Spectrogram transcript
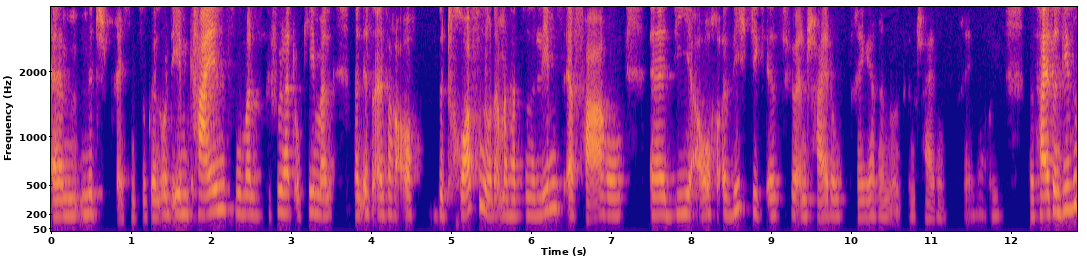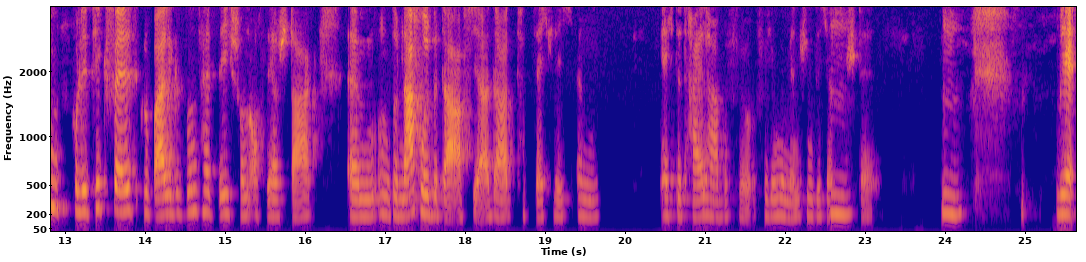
ähm, mitsprechen zu können. Und eben keins, wo man das Gefühl hat, okay, man, man ist einfach auch betroffen oder man hat so eine Lebenserfahrung, äh, die auch wichtig ist für Entscheidungsträgerinnen und Entscheidungsträger. Und das heißt, in diesem Politikfeld globale Gesundheit sehe ich schon auch sehr stark ähm, so Nachholbedarf, ja, da tatsächlich ähm, echte Teilhabe für, für junge Menschen sicherzustellen. Mhm. Wir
